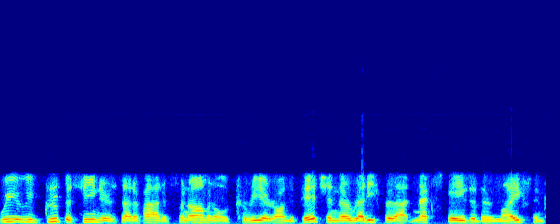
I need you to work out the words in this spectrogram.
we, we've group of seniors that have had a phenomenal career on the pitch and they're ready for that next phase of their life and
